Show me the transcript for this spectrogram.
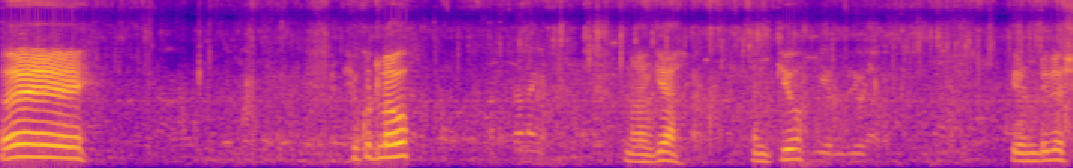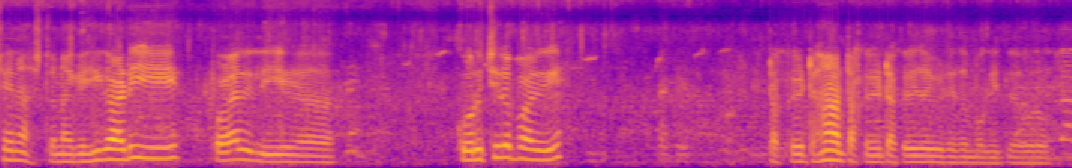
हे कुठलं हो? नाग्या. आणि त्यो इंडोनेशियन असतं नाग्या ही गाडी पळालेली कोरुचीला पळाली टाकळी हां टाकळी टाकळीचा व्हिडिओ बघितलं बरोबर.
